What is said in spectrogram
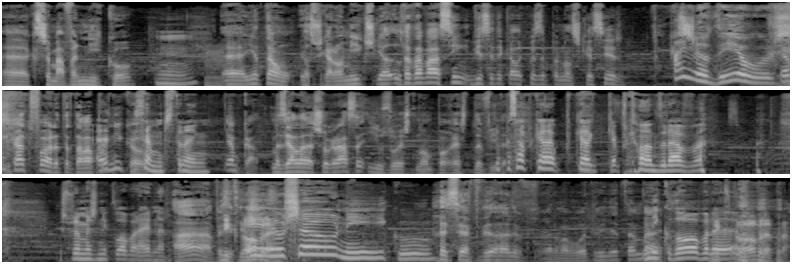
ah, que se chamava Nico. Hum. Ah, e então eles ficaram amigos e ele, tratava assim, devia ser daquela coisa para não se esquecer. Ai meu Deus! É um bocado fora, tratava por É- Nico. Isso é muito estranho. É um bocado. Mas ela achou graça e usou este nome para o resto da Eu vida. pensava porque, porque, ela- que é porque ela adorava os programas de Nicolau Breiner. Ah, Nico que... Dobra. Eu sou Nico. É- olha, era uma boa trilha também. Nico Dobra. Nico dobra, pá.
